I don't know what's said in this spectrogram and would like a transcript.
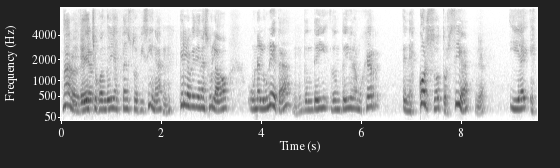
Claro, de hecho, cuando ella está en su oficina, ¿qué es lo que tiene a su lado? Una luneta donde, hay, donde hay una mujer en escorzo, torcida, y, hay,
